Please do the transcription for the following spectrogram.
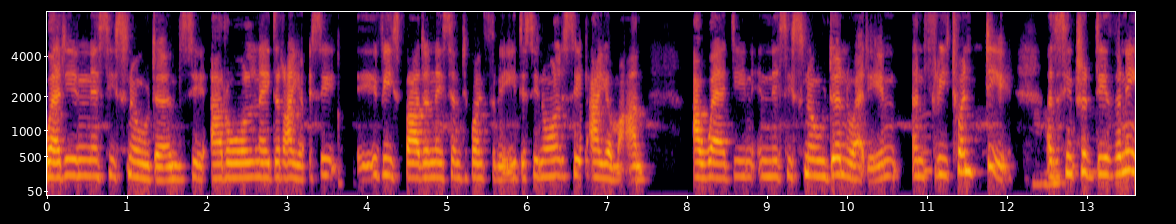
Wedyn nes i Snowden, dys i ar ôl wneud yr aio, nes i, i Fisbad yn wneud 70.3, dys i'n ôl nes i aio man, a wedyn nes i Snowden wedyn yn 320, a dys i'n trydydd yn ni.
